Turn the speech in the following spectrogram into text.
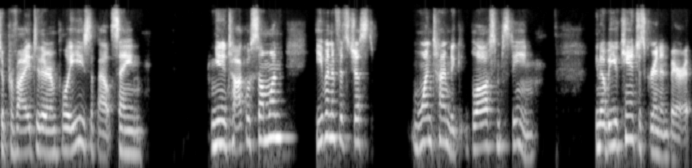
to provide to their employees about saying, you need to talk with someone, even if it's just one time to blow off some steam, you know, but you can't just grin and bear it.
